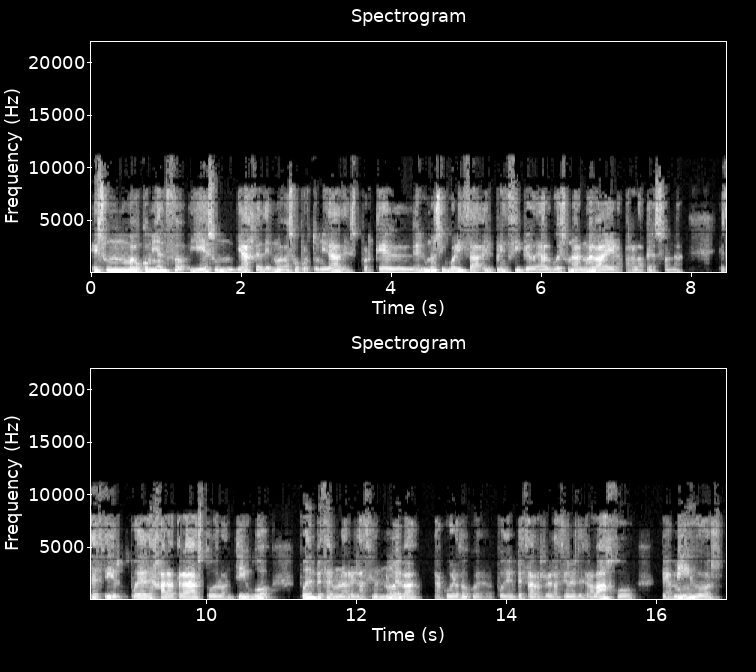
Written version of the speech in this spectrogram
Es un nuevo comienzo y es un viaje de nuevas oportunidades, porque el, el uno simboliza el principio de algo, es una nueva era para la persona. Es decir, puede dejar atrás todo lo antiguo, puede empezar una relación nueva, ¿de acuerdo? Puede empezar relaciones de trabajo, de amigos,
